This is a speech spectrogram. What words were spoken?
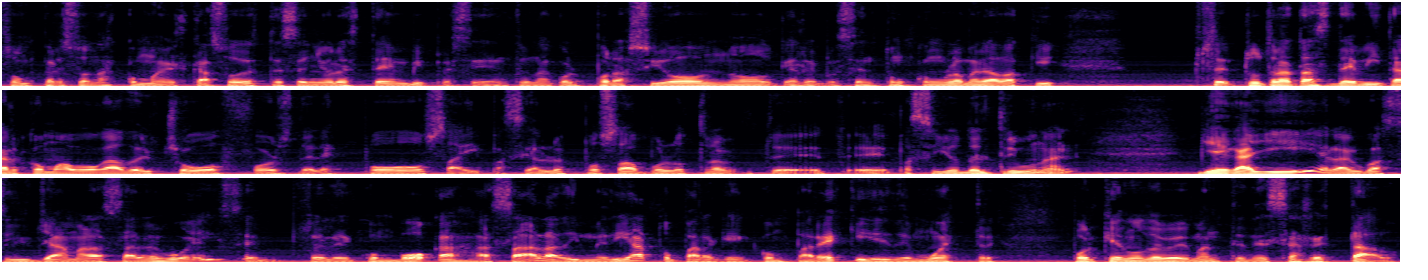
son personas como en el caso de este señor Stenby, presidente de una corporación, ¿no? que representa un conglomerado aquí, tú tratas de evitar como abogado el show of force de la esposa y pasearlo esposado por los pasillos del tribunal. Llega allí, el alguacil llama a la sala del juez y se, le convoca a sala de inmediato para que comparezca y demuestre por qué no debe mantenerse arrestado.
